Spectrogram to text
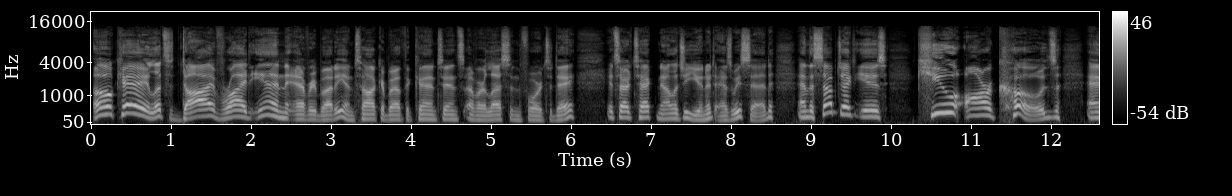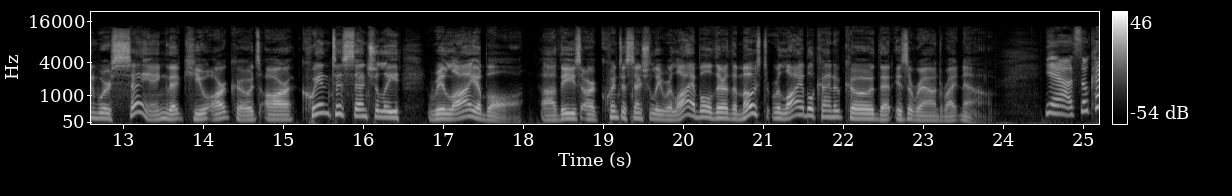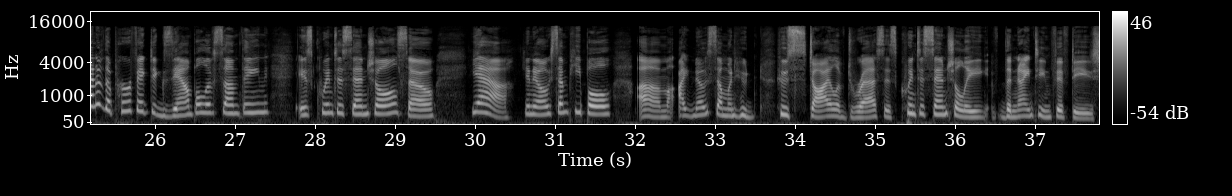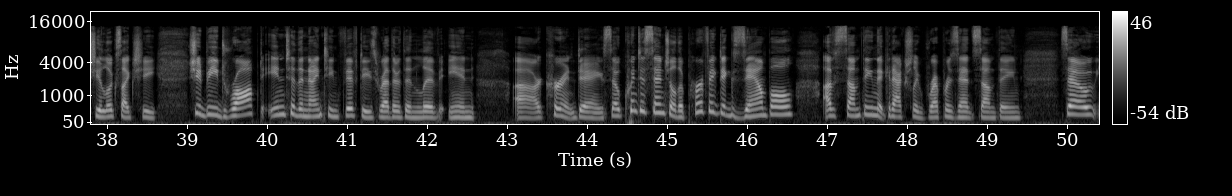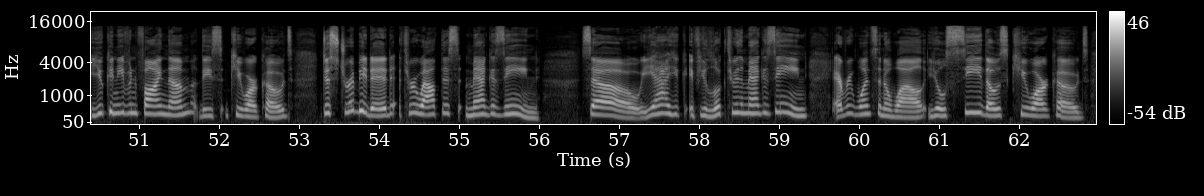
Okay, let's dive right in, everybody, and talk about the contents of our lesson for today. It's our technology unit, as we said, and the subject is QR codes, and we're saying that QR codes are quintessentially reliable. Uh, these are quintessentially reliable. They're the most reliable kind of code that is around right now. Yeah, so kind of the perfect example of something is quintessential. So, yeah, you know, some people. Um, I know someone who whose style of dress is quintessentially the 1950s. She looks like she should be dropped into the 1950s rather than live in uh, our current day. So, quintessential, the perfect example of something that could actually represent something. So you can even find them, these QR codes, distributed throughout this magazine. So, yeah, you, if you look through the magazine, every once in a while, you'll see those QR codes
